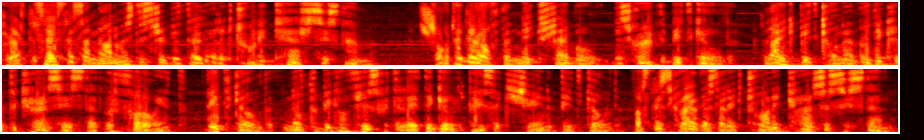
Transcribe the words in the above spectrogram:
characterized as anonymous distributed electronic cash system. Shortly thereafter, Nick Szabo described BitGold, like Bitcoin and other cryptocurrencies that would follow it. BitGold, not to be confused with the later gold-based exchange BitGold, was described as an electronic currency system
